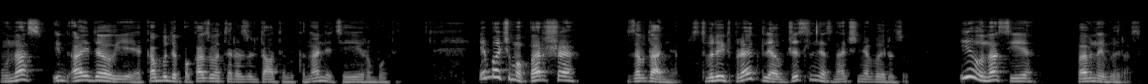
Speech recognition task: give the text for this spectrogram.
у нас IDLE, яка буде показувати результати виконання цієї роботи. І бачимо перше завдання: створити проєкт для обчислення значення виразу. І у нас є певний вираз.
